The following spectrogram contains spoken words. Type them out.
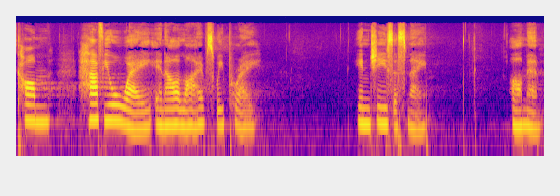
Come, have your way in our lives, we pray. In Jesus' name, amen.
